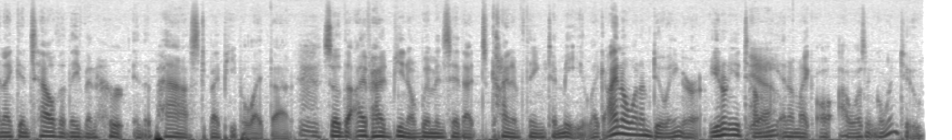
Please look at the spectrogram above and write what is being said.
and i can tell that they've been hurt in the past by people like that mm. so that i've had you know women say that kind of thing to me like i know what i'm doing or you don't need to tell yeah. me and i'm like oh i wasn't going to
